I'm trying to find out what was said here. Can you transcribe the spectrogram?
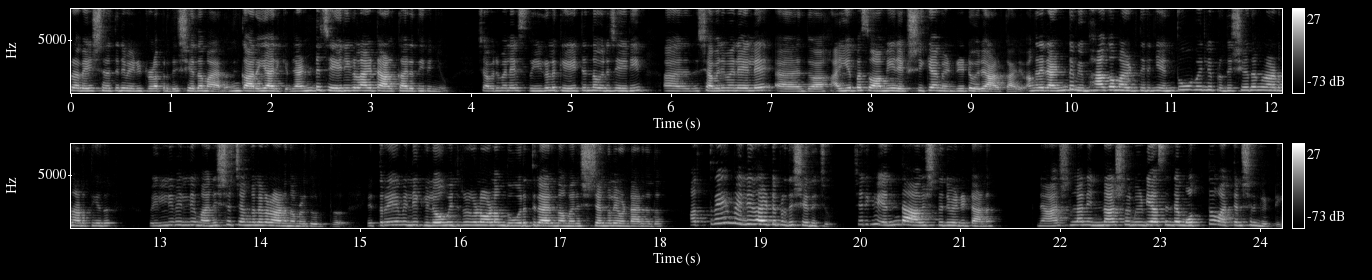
പ്രവേശനത്തിന് വേണ്ടിയിട്ടുള്ള പ്രതിഷേധമായിരുന്നു. നിങ്ങൾക്ക് അറിയാമായിരിക്കും രണ്ട് ചേരികളായിട്ട് ആൾക്കാർ തിരിഞ്ഞു. ശബരിമലയിൽ സ്ത്രീകൾ കയറ്റുന്ന ഒരു ചേരിയും ശബരിമലയിലെ എന്തുവാ അയ്യപ്പ സ്വാമിയെ രക്ഷിക്കാൻ വേണ്ടിയിട്ട് ഒരു ആൾക്കാരും. അങ്ങനെ രണ്ട് വിഭാഗമായിട്ട് തിരിഞ്ഞ് എന്തോ വലിയ പ്രതിഷേധങ്ങളാണ് നടത്തിയത്. വലിയ വലിയ മനുഷ്യച്ചങ്ങലകളാണ് നമ്മൾ തീർത്തത്. ഇത്രയും വലിയ കിലോമീറ്ററുകളോളം ദൂരത്തിലായിരുന്നു ആ മനുഷ്യച്ചങ്ങല ഉണ്ടായിരുന്നത്. അത്രയും വലിയതായിട്ട് പ്രതിഷേധിച്ചു. ശരിക്കും എന്ത് ആവശ്യത്തിന് വേണ്ടിയിട്ടാണ്? നാഷണൽ ആൻഡ് ഇന്റർനാഷണൽ മീഡിയാസിന്റെ മൊത്തം അറ്റൻഷൻ കിട്ടി.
